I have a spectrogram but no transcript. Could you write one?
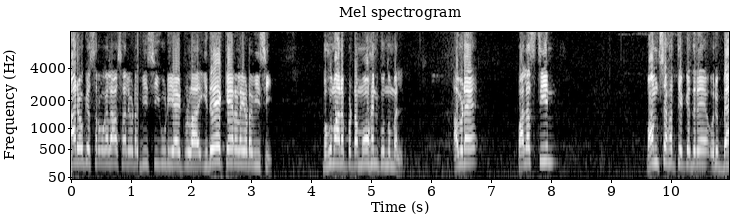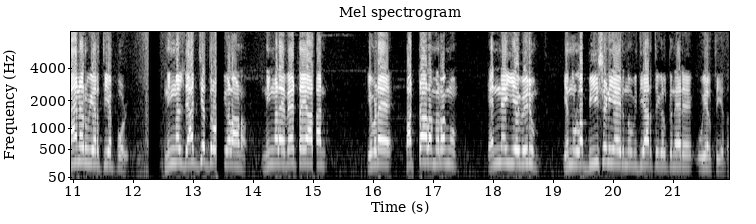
ആരോഗ്യ സർവകലാശാലയുടെ വി സി കൂടിയായിട്ടുള്ള ഇതേ കേരളയുടെ വി സി ബഹുമാനപ്പെട്ട മോഹൻ കുന്നുമ്മൽ അവിടെ പലസ്തീൻ വംശഹത്യക്കെതിരെ ഒരു ബാനർ ഉയർത്തിയപ്പോൾ നിങ്ങൾ രാജ്യദ്രോഹികളാണ്. നിങ്ങളെ വേട്ടയാടാൻ ഇവിടെ പട്ടാളം ഇറങ്ങും. എൻ ഐ എ വരും എന്നുള്ള ഭീഷണിയായിരുന്നു വിദ്യാർത്ഥികൾക്ക് നേരെ ഉയർത്തിയത്.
